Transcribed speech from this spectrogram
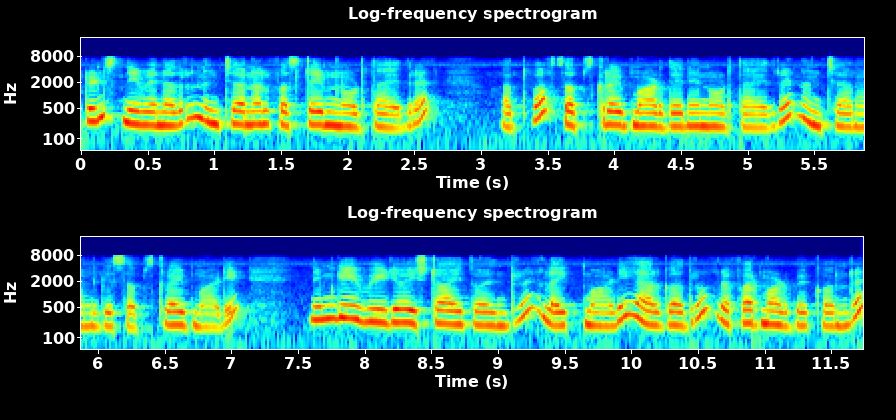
ಫ್ರೆಂಡ್ಸ್ ನೀವೇನಾದರೂ ನನ್ನ ಚಾನಲ್ ಫಸ್ಟ್ ಟೈಮ್ ನೋಡ್ತಾ ಇದ್ದರೆ ಅಥವಾ ಸಬ್ಸ್ಕ್ರೈಬ್ ಮಾಡ್ದೇ ನೋಡ್ತಾ ಇದ್ದರೆ ನನ್ನ ಚಾನಲ್ಗೆ ಸಬ್ಸ್ಕ್ರೈಬ್ ಮಾಡಿ. ನಿಮಗೆ ಈ ವಿಡಿಯೋ ಇಷ್ಟ ಆಯಿತು ಅಂದರೆ ಲೈಕ್ ಮಾಡಿ, ಯಾರಿಗಾದರೂ ರೆಫರ್ ಮಾಡಬೇಕು ಅಂದರೆ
